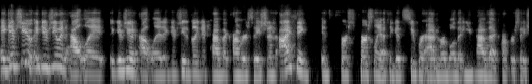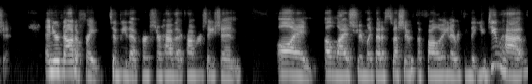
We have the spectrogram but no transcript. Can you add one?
it gives you it gives you an outlet. It gives you an outlet. It gives you the ability to have that conversation. I think it's first personally, I think it's super admirable that you have that conversation and you're not afraid to be that person or have that conversation on a live stream like that, especially with the following and everything that you do have.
